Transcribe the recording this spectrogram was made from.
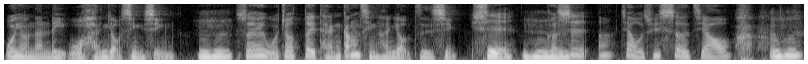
我有能力，我很有信心，嗯哼，所以我就对弹钢琴很有自信。是，嗯哼，可是啊，叫我去社交，嗯哼。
